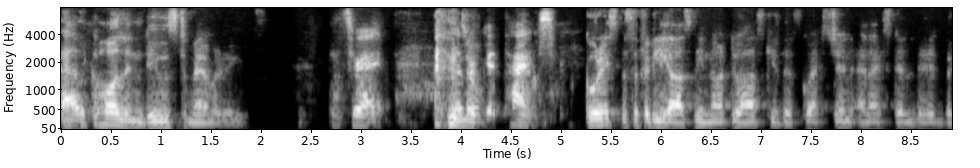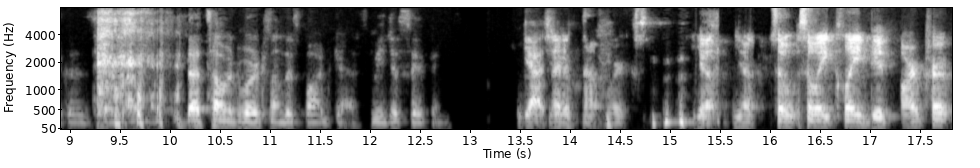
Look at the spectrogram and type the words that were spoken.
alcohol-induced memories. That's right. Those no, were good times. Corey specifically asked me not to ask you this question, and I still did because that's how it works on this podcast. We just say things. Yeah, that is how it works. yeah, yeah. So so wait, Clay, did our pro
